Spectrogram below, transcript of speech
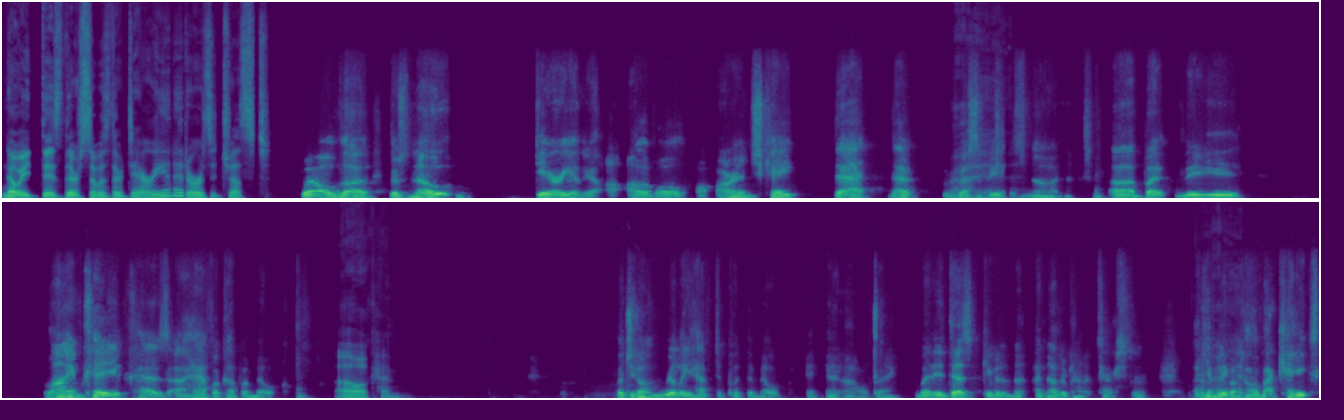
No, wait. Is there so? Is there dairy in it, or is it just? Well, the there's no dairy in the olive oil orange cake. That that recipe has none. Uh, but the lime cake has a half a cup of milk. Oh, okay. But you don't really have to put the milk in, in the whole thing. But it does give it an, another kind of texture. I can't believe I'm talking about cakes,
